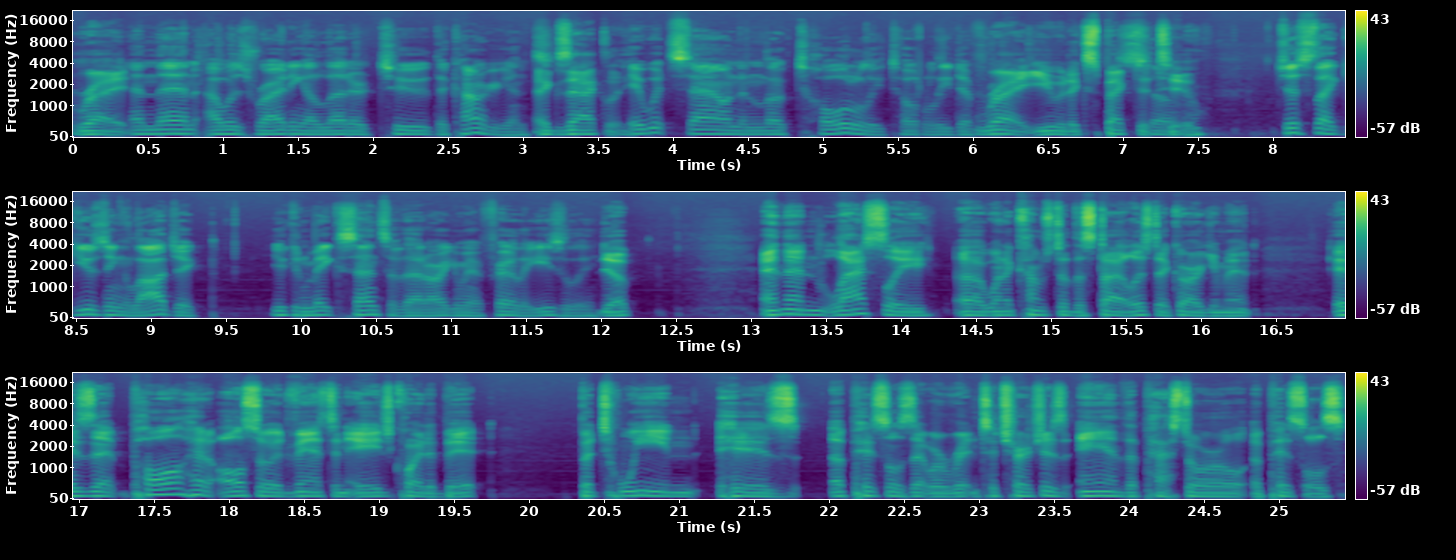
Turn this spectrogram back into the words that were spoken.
Right. and then I was writing a letter to the congregants. exactly. It would sound and look totally, totally different. right. You would expect it to. Just like using logic, you can make sense of that argument fairly easily. Yep. And then lastly, uh, when it comes to the stylistic argument, is that Paul had also advanced in age quite a bit between his epistles that were written to churches and the pastoral epistles.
